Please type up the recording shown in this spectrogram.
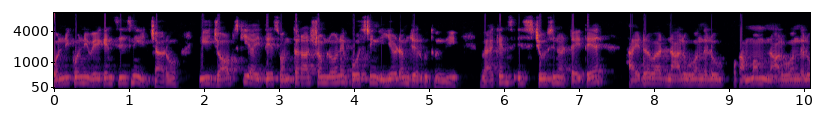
కొన్ని కొన్ని వేకెన్సీస్ని ఇచ్చారు. ఈ జాబ్స్కి అయితే సొంత రాష్ట్రంలోనే పోస్టింగ్ ఇవ్వడం జరుగుతుంది. వేకెన్సీస్ చూసినట్టయితే హైదరాబాద్ నాలుగు వందలు ఖమ్మం నాలుగు వందలు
